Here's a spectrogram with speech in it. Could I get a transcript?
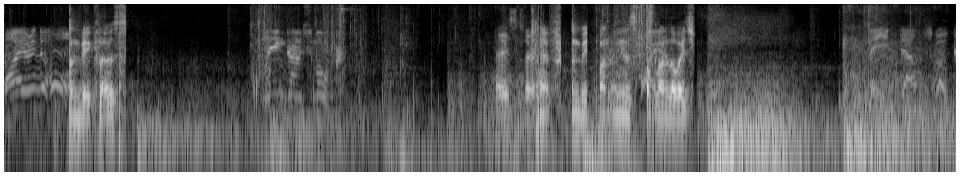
Fire in the hole. One B close. Laying down smoke. Is clear. Uh, one B, one in the smoke, one low HP. Laying down smoke.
